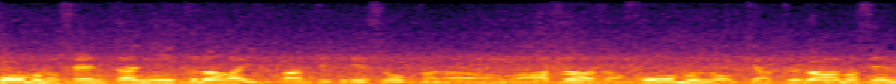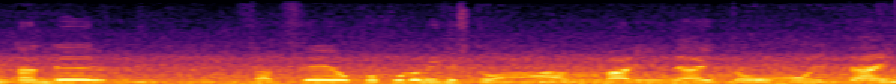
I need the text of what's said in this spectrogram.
ホームの先端に行くのが一般的でしょうからわざわざホームの逆側の先端で撮影を試みる人はあんまりいないと思いたいし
